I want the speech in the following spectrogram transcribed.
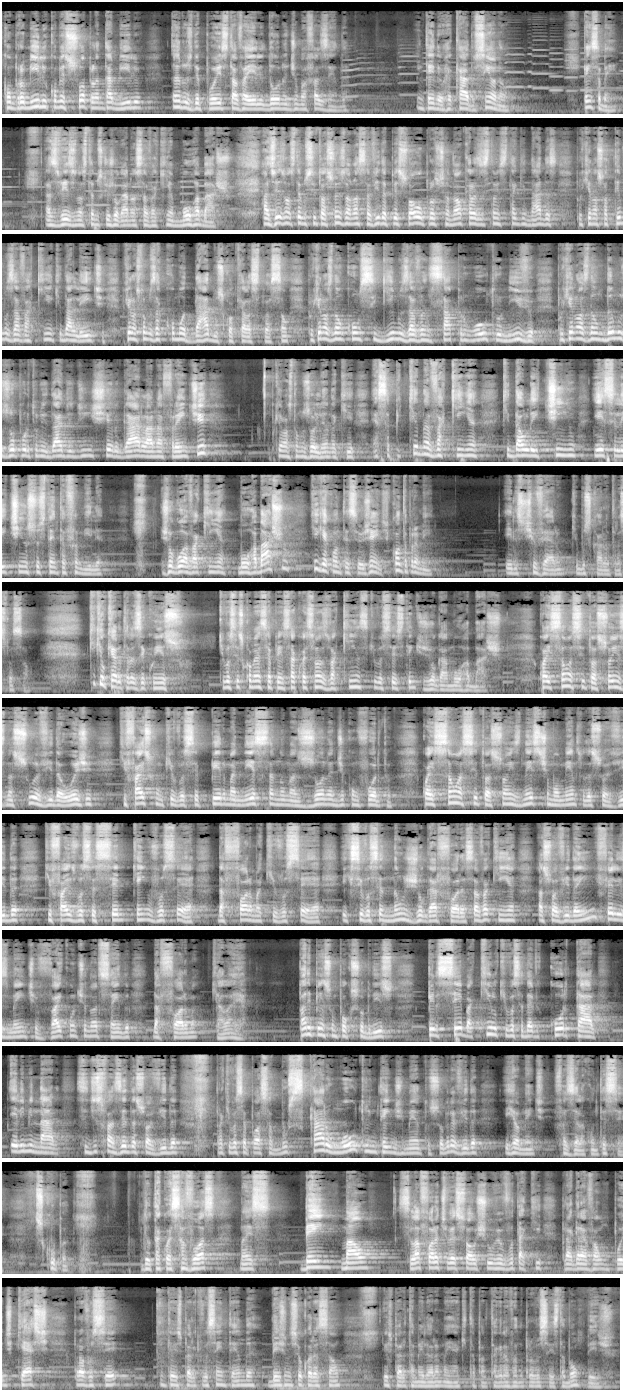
comprou milho e começou a plantar milho. Anos depois, estava ele dono de uma fazenda. Entendeu o recado, sim ou não? Pensa bem. Às vezes nós temos que jogar nossa vaquinha morro abaixo. Às vezes nós temos situações na nossa vida pessoal ou profissional que elas estão estagnadas porque nós só temos a vaquinha que dá leite, porque nós estamos acomodados com aquela situação, porque nós não conseguimos avançar para um outro nível, porque nós não damos oportunidade de enxergar lá na frente porque nós estamos olhando aqui essa pequena vaquinha que dá o leitinho e esse leitinho sustenta a família jogou a vaquinha morro abaixo. O que, que aconteceu, gente? Conta para mim. Eles tiveram que buscar outra situação. O que, que eu quero trazer com isso? Que vocês comecem a pensar quais são as vaquinhas que vocês têm que jogar morro abaixo. Quais são as situações na sua vida hoje que faz com que você permaneça numa zona de conforto? Quais são as situações neste momento da sua vida que faz você ser quem você é, da forma que você é, e que se você não jogar fora essa vaquinha, a sua vida infelizmente vai continuar sendo da forma que ela é. Pare e pense um pouco sobre isso. Perceba aquilo que você deve cortar, eliminar, se desfazer da sua vida, para que você possa buscar um outro entendimento sobre a vida e realmente fazê-la acontecer. Desculpa de eu estar com essa voz, mas bem, mal, se lá fora tiver sol, chuva, eu vou estar aqui para gravar um podcast para você. Então eu espero que você entenda. Beijo no seu coração. Eu espero estar melhor amanhã aqui tá, tá gravando para vocês, tá bom? Beijo.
